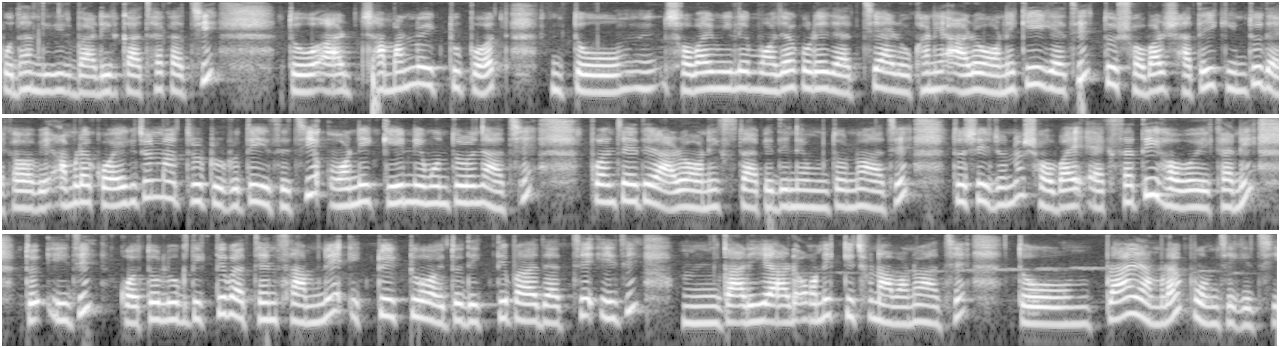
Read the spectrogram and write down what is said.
প্রধান দিদির বাড়ির কাছাকাছি। তো আর সামান্য একটু পথ। তো সবাই মিলে মজা করে যাচ্ছে আর ওখানে আরও অনেকেই গেছে। তো সবার সাথেই কিন্তু দেখা হবে। আমরা কয়েকজন মাত্র টোটোতে এসেছি। অনেকের নেমন্তন্ন আছে। পঞ্চায়েতের আরও অনেক স্টাফেদের নেমন্তন্ন আছে। তো সেই জন্য সবাই একসাথেই হব এখানে। তো এই যে কত লোক দেখতে পাচ্ছেন সামনে, একটু একটু হয়তো দেখতে পাওয়া যাচ্ছে। এই যে গাড়ি আর অনেক কিছু নামানো আছে। তো প্রায় আমরা পৌঁছে গেছি।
